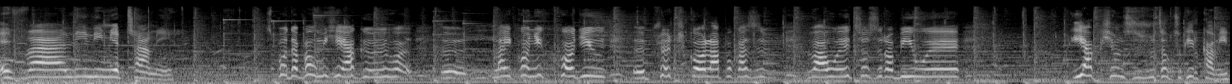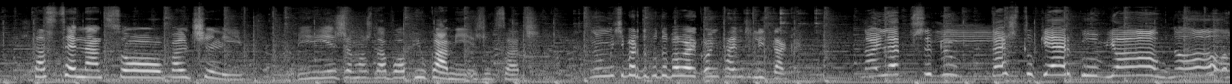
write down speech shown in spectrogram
E, Walili mieczami. Spodobał mi się jak e, e, lajkonik chodził, e, przedszkola pokazywały co zrobiły i jak się zrzucał cukierkami. Ta scena co walczyli i że można było piłkami rzucać. No mi się bardzo podobało jak oni tańczyli tak. Najlepszy był deszcz cukierków, jo! No!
